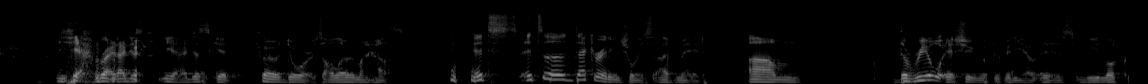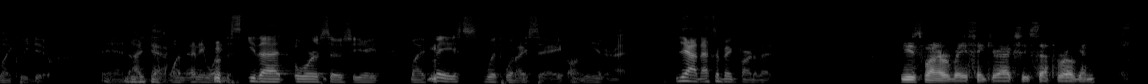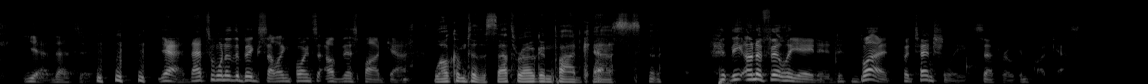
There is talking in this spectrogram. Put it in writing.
Yeah, right. I just yeah, I just get faux doors all over my house. It's it's a decorating choice I've made. Um the real issue with the video is we look like we do. And I Yeah. don't want anyone to see that or associate my face with what I say on the internet. Yeah, that's a big part of it. You just want everybody to think you're actually Seth Rogen. Yeah, that's it. Yeah, that's one of the big selling points of this podcast. Welcome to the Seth Rogen podcast. The unaffiliated, but potentially Seth Rogen podcast.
